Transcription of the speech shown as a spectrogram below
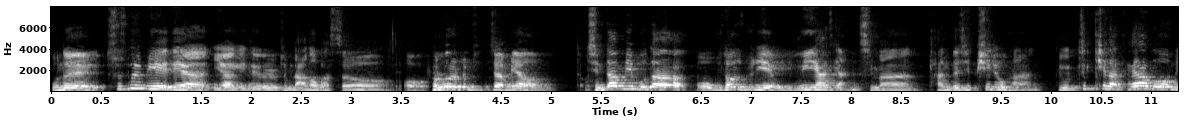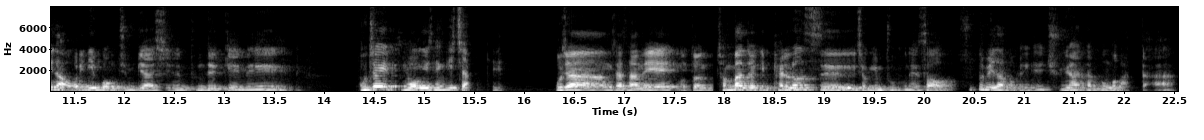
오늘 수술비에 대한 이야기들을 좀 나눠봤어요. 어, 결론을 좀 짓자면 진단비보다 뭐 우선순위에 우위하지 않지만 반드시 필요한 그리고 특히나 태아보험이나 어린이보험 준비하시는 분들께는 보장에 구멍이 생기지 않게 보장 자산의 어떤 전반적인 밸런스적인 부분에서 수술비 담보 굉장히 중요한 담보인 것 같다.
